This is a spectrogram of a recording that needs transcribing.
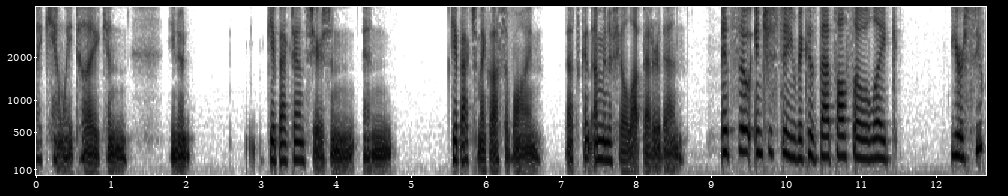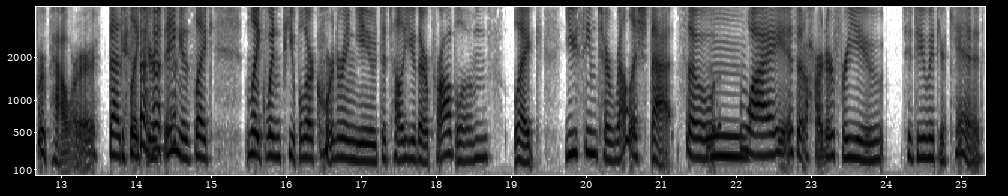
I can't wait till I can, you know, get back downstairs and, and get back to my glass of wine. That's to, I'm going to feel a lot better then. It's so interesting because that's also like your superpower. That's like your thing is like like when people are cornering you to tell you their problems, like you seem to relish that. So Mm. why is it harder for you to do with your kid?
